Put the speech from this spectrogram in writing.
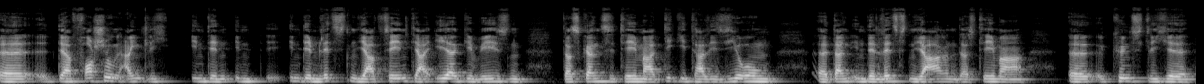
äh, der Forschung eigentlich in, den, in, in dem letzten Jahrzehnt ja eher gewesen, das ganze Thema Digitalisierung, äh, dann in den letzten Jahren das Thema äh, künstliche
